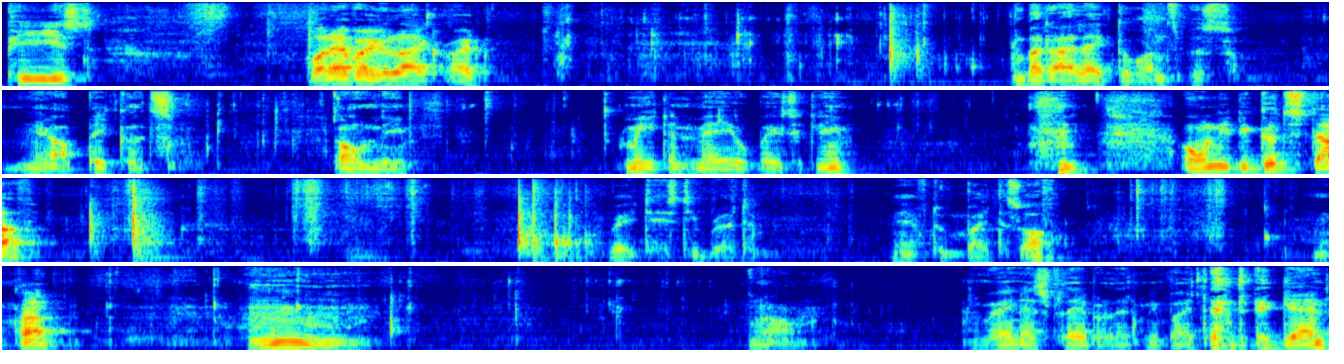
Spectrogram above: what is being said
peas, whatever you like, right? But I like the ones with, yeah, pickles only meat and mayo basically. Only the good stuff. Very tasty bread. You have to bite this off. Okay. Mmm. Oh, very nice flavor. Let me bite it again.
